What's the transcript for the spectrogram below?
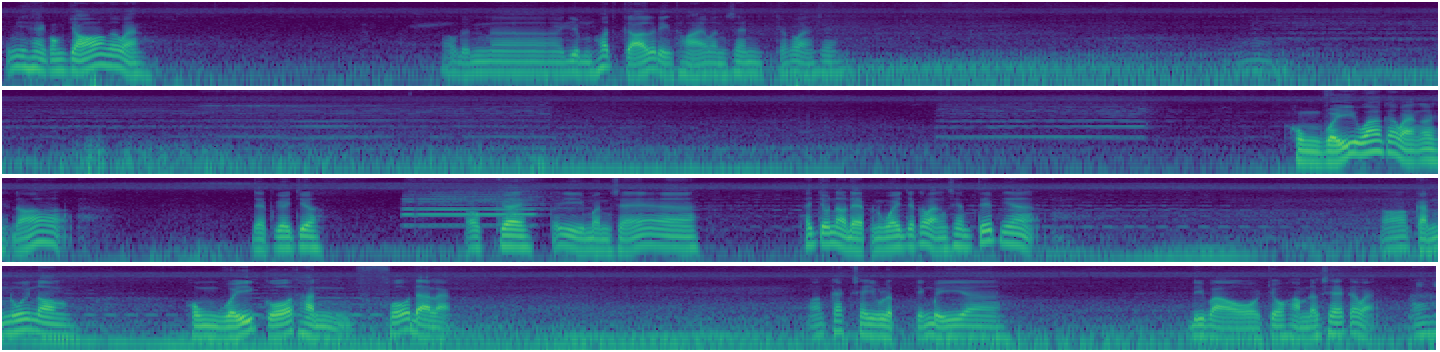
giống như hai con chó các bạn. Đâu định uh, zoom hết cỡ cái điện thoại mình xem cho các bạn xem. Hùng vĩ quá các bạn ơi đó. Đẹp ghê chưa? Ok có gì mình sẽ ờ, thấy chỗ nào đẹp mình quay cho các bạn xem tiếp nha. Đó cảnh núi non hùng vĩ của thành phố Đà Lạt. Đó, các xe du lịch chuẩn bị ờ, đi vào chỗ hầm đất sét các bạn. À,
